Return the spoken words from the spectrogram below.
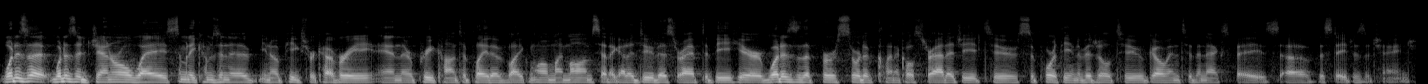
What is a what is a general way somebody comes into you know Peaks Recovery and they're pre-contemplative, like, well, my mom said I got to do this or I have to be here. What is the first sort of clinical strategy to support the individual to go into the next phase of the stages of change?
